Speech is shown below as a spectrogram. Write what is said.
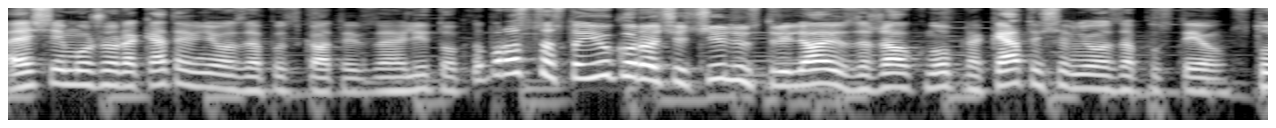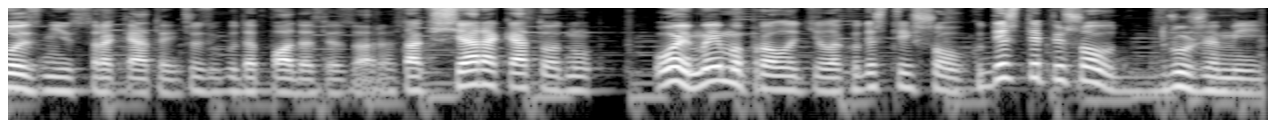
А я ще й можу ракети в нього запускати взагалі топ. Ну просто стою, коротше, чилю, стріляю, зажав кнопку. Ракету ще в нього запустив. Сто зніс ракети. Щось буде падати зараз. Так, ще ракету одну. Ой, мимо пролетіла. Куди ж ти йшов? Куди ж ти пішов, друже мій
